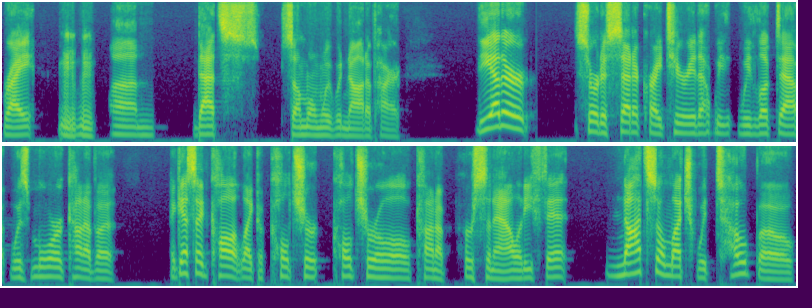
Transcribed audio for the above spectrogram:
right? Mm-hmm. Um, that's someone we would not have hired. The other sort of set of criteria that we we looked at was more kind of a I guess I'd call it like a culture, cultural kind of personality fit. Not so much with Topo,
